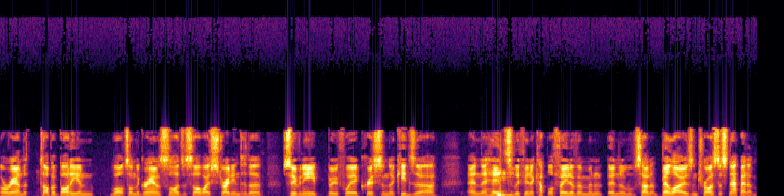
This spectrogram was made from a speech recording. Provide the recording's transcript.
around the top of body, and while it's on the ground, slides it sideways straight into the souvenir booth where Chris and the kids are, and the head's Mhm. within a couple of feet of them, and, and all of a sudden it bellows and tries to snap at him.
